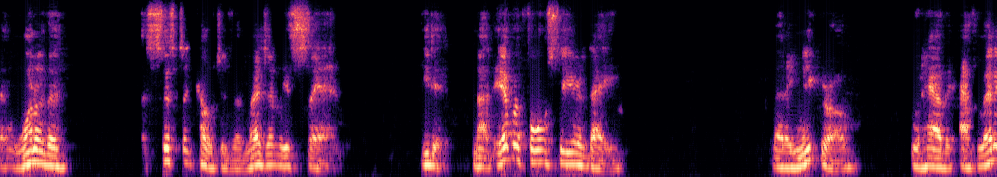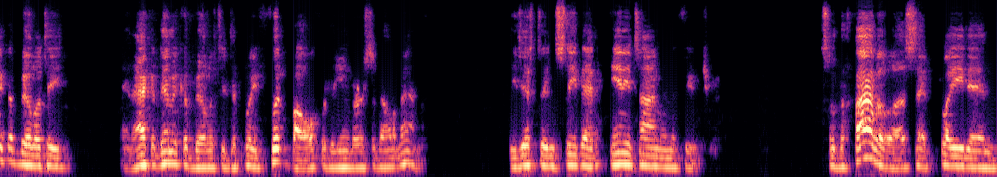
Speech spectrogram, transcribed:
that one of the assistant coaches allegedly said he did not ever foresee a day that a Negro would have the athletic ability and academic ability to play football for the University of Alabama. He just didn't see that anytime in the future. So the five of us had played in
